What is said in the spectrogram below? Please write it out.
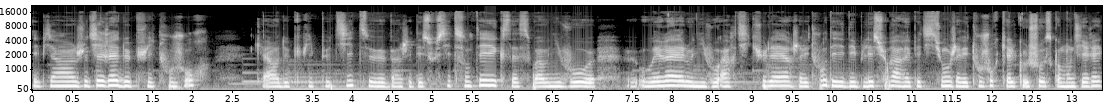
Eh bien, je dirais depuis toujours. Car depuis petite, euh, ben, j'ai des soucis de santé, que ce soit au niveau euh, ORL, au niveau articulaire. J'avais toujours des, blessures à répétition, j'avais toujours quelque chose, comme on dirait.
